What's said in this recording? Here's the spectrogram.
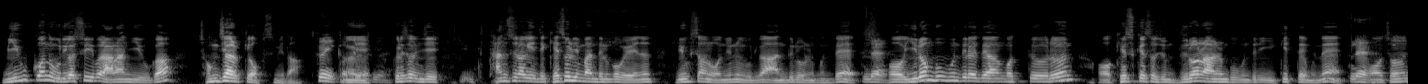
미국 거는 우리가 수입을 안 한 이유가 정제할 게 없습니다. 그러니까. 예, 그래서 이제 단순하게 이제 개솔린 만드는 거 외에는 미국산 원유는 우리가 안 들어오는 건데 네. 어, 이런 부분들에 대한 것들은 어, 계속해서 좀 늘어나는 부분들이 있기 때문에 네. 어, 저는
